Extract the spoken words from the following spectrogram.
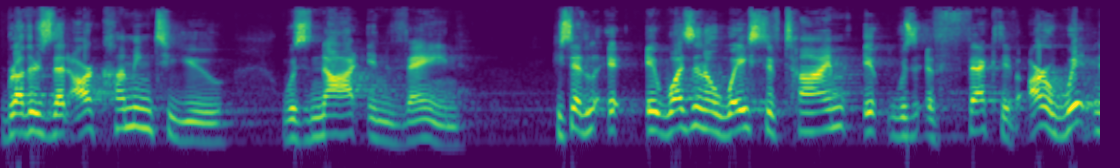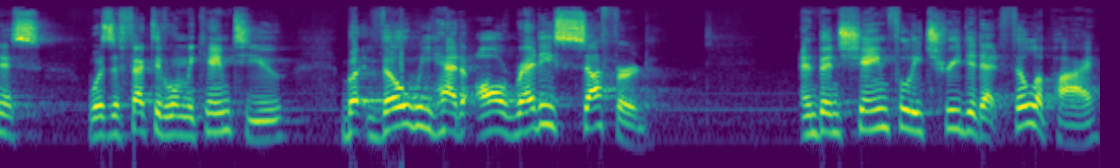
brothers, that our coming to you was not in vain. He said, it, it wasn't a waste of time, it was effective. Our witness was effective when we came to you, but though we had already suffered, and been shamefully treated at Philippi,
